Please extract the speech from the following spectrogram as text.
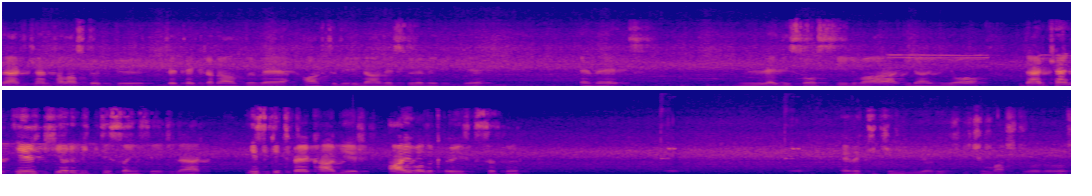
derken Talas Göktü de tekrar aldı ve artı bir ilave süre verildi. Evet. Rediso Silva ilerliyor. Derken ilk yarı bitti sayın seyirciler. İskit FK 1, Ayvalık Öğüt 0. Evet ikinci yarı için başlıyoruz.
